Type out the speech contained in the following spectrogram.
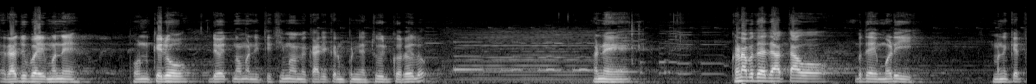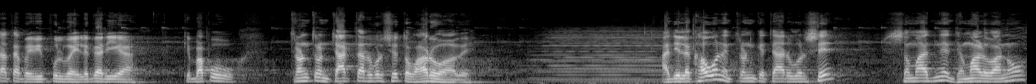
રાજુભાઈ મને ફોન કર્યો. દેવાયત મામાની તિથિમાં મેં કાર્યક્રમ પણ ચૂર કરેલો. અને ઘણા બધા દાતાઓ બધાએ મળી. મને કહેતા હતા, ભાઈ વિપુલભાઈ લગારિયા કે બાપુ, ત્રણ ત્રણ ચાર ચાર વર્ષે તો વારો આવે. આજે લખાવો ને, ત્રણ કે ચાર વર્ષે સમાજને જમાડવાનો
